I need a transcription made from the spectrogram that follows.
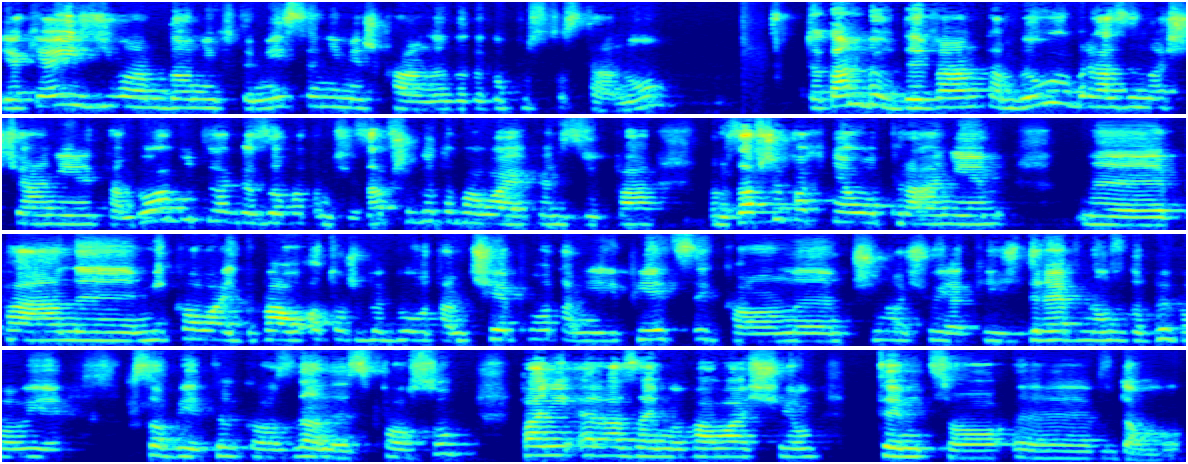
Jak ja jeździłam do nich w te miejsce niemieszkalne, do tego pustostanu, to tam był dywan, tam były obrazy na ścianie, tam była butla gazowa, tam się zawsze gotowała jakaś zupa, tam zawsze pachniało praniem. E, Pan Mikołaj dbał o to, żeby było tam ciepło, tam mieli piecyk, on e, przynosił jakieś drewno, zdobywał je w sobie tylko znany sposób. Pani Ela zajmowała się tym, co e, w domu.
